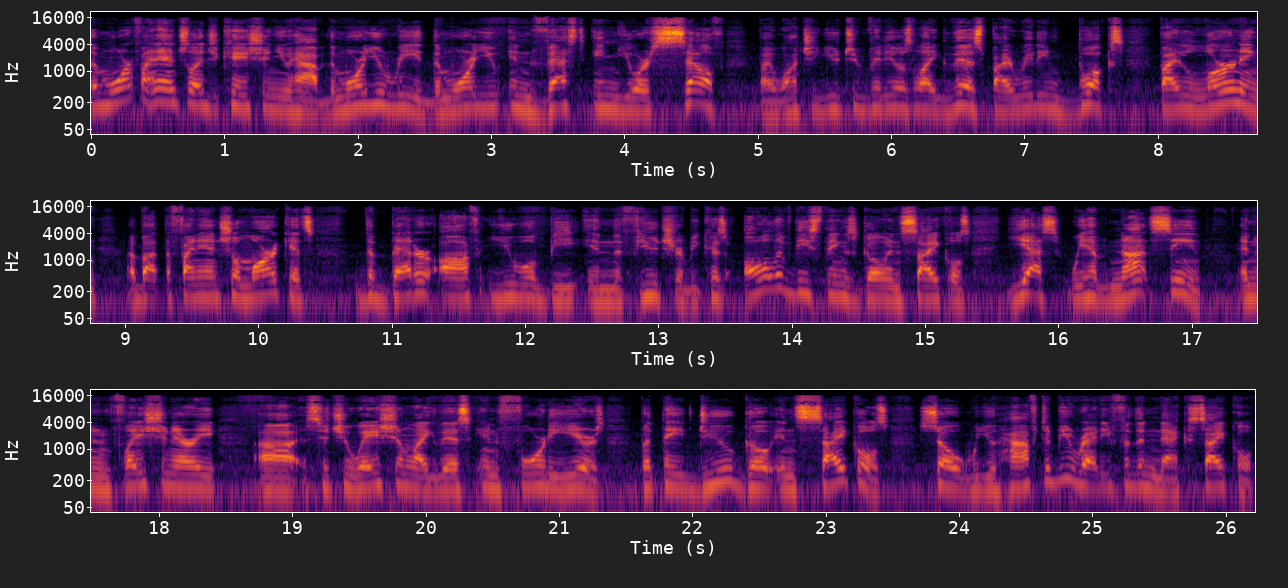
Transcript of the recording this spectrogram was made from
the more financial education you have, the more you read, the more you invest in yourself by watching YouTube videos like this, by reading books, by learning about the financial markets, the better off you will be in the future because all of these things go in cycles. Yes, we have not seen an inflationary uh, situation like this in 40 years, but they do go in cycles. So you have to be ready for the next cycle.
